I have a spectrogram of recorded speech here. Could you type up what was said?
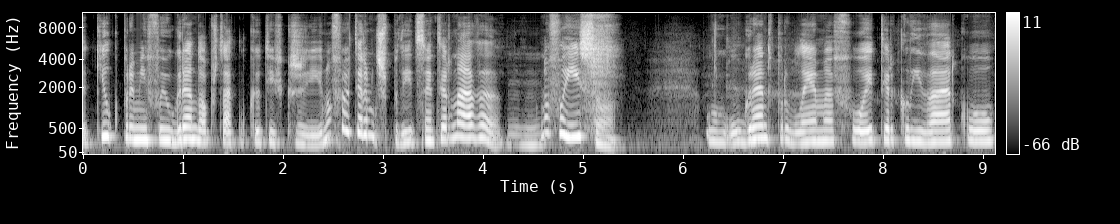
aquilo que para mim foi o grande obstáculo que eu tive que gerir, não foi ter-me despedido sem ter nada. Uhum. Não foi isso. O, o, grande problema foi ter que lidar com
